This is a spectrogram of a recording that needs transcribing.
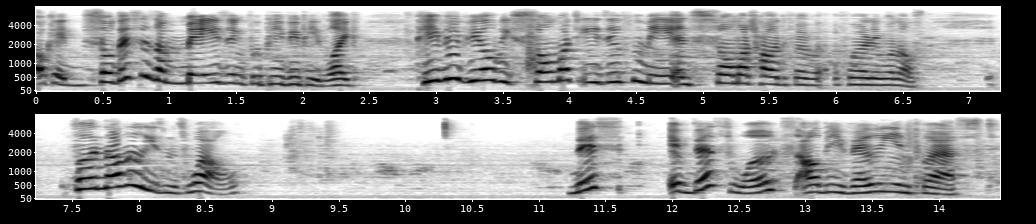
Okay, so this is amazing for PvP. Like, PvP will be so much easier for me and so much harder for, for anyone else. For another reason as well, this if this works, I'll be very impressed.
